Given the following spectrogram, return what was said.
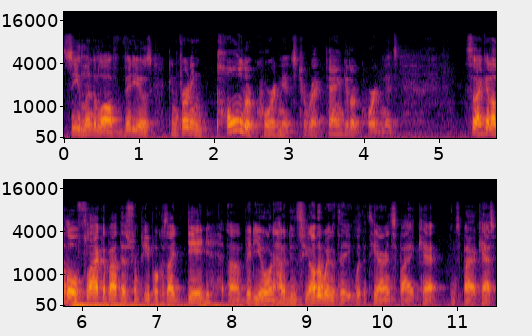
C. Lindelof videos converting polar coordinates to rectangular coordinates. So I got a little flack about this from people because I did a video on how to do this the other way with the with the TR Inspire, Nspire CAS.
